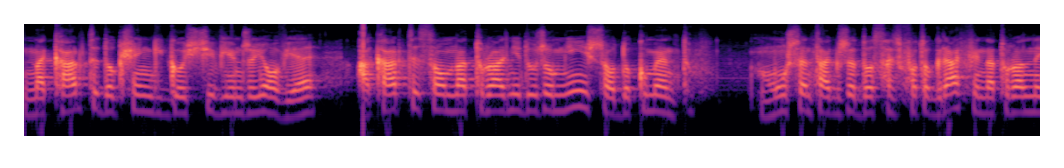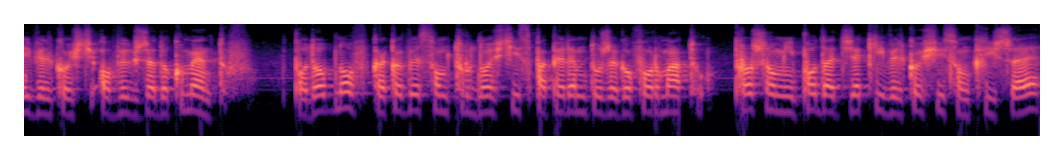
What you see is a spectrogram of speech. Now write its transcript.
na karty do księgi gości w Jędrzejowie, a karty są naturalnie dużo mniejsze od dokumentów. Muszę także dostać fotografię naturalnej wielkości owychże dokumentów. Podobno w Krakowie są trudności z papierem dużego formatu. Proszę mi podać, jakiej wielkości są klisze,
